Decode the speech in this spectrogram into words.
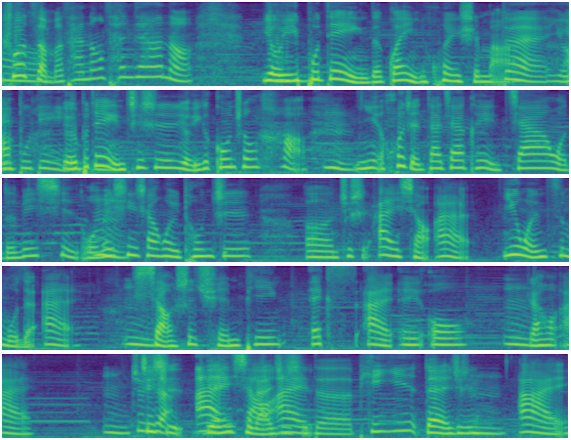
说怎么么才能参加呢？有一部电影的观影会是吗？，对，有一部电影，有一部电影，其实有一个公众号，嗯，你或者大家可以加我的微信，我嗯微信上会通知，呃，就是爱小爱，英文字母的爱，嗯。小是全拼 X I A O，嗯，然后爱，嗯，就是爱小连起来就是爱的拼音，对，就是嗯。爱、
